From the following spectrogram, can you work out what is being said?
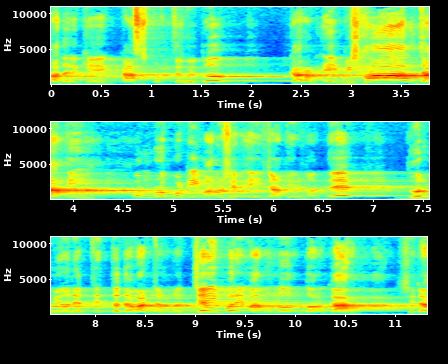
তাদেরকে কাজ করতে হইতো। কারণ এই বিশাল জাতি, পনেরো কোটি মানুষের এই জাতির মধ্যে ধর্মীয় নেতৃত্ব দেওয়ার জন্য যেই পরিমাণ লোক দরকার, সেটা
